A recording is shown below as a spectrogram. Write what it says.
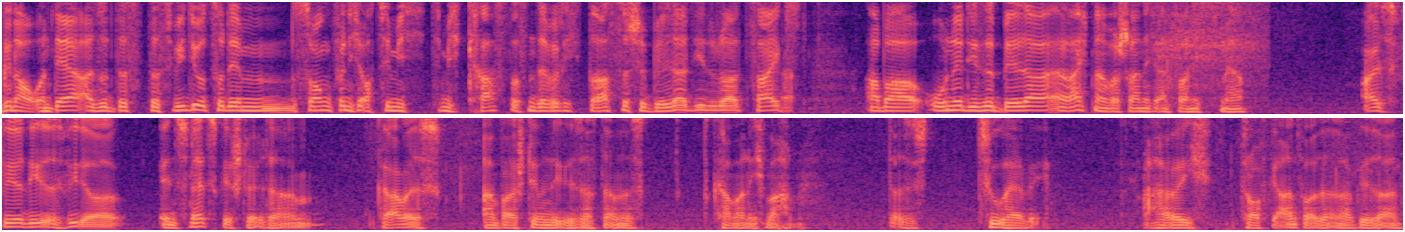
Genau, und der, also das, das Video zu dem Song finde ich auch ziemlich, ziemlich krass. Das sind ja wirklich drastische Bilder, die du da zeigst. Ja. Aber ohne diese Bilder erreicht man wahrscheinlich einfach nichts mehr. Als wir dieses Video ins Netz gestellt haben, gab es ein paar Stimmen, die gesagt haben, das kann man nicht machen. Das ist zu heavy. Da habe ich darauf geantwortet und habe gesagt,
